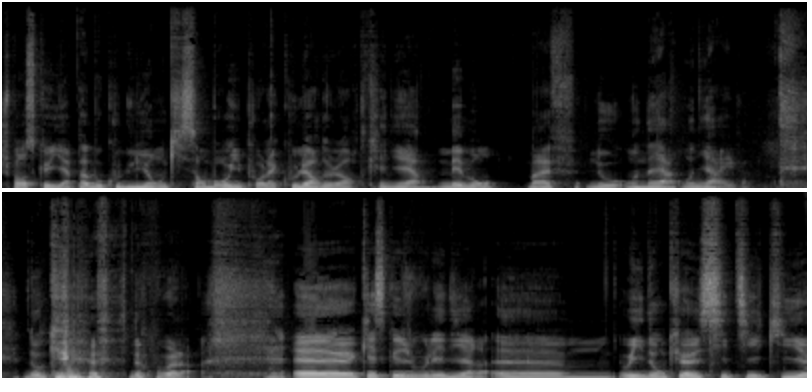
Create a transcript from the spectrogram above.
Je pense qu'il n'y a pas beaucoup de lions qui s'embrouillent pour la couleur de leur crinière, mais bon, bref, nous, on, on y arrive. Donc, donc voilà. Euh, qu'est-ce que je voulais dire? Euh, Oui, donc euh, City qui,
